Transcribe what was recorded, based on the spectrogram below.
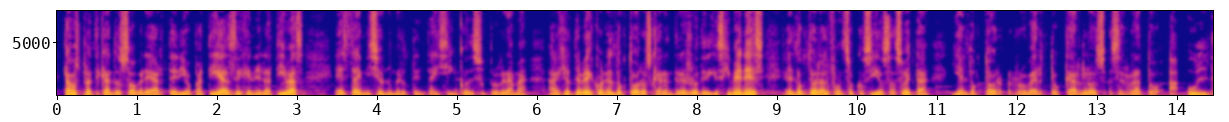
Estamos platicando sobre arteriopatías degenerativas, esta emisión número 35 de su programa Angio TV con el doctor Oscar Andrés Rodríguez Jiménez, el doctor Alfonso Cosío Zazueta y el doctor Roberto Carlos Cerrato Auld.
